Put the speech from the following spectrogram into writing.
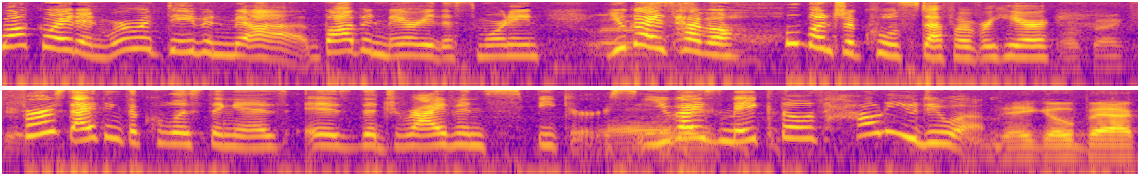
walk right in. We're with Dave and uh, Bob and Mary this morning. Hello. You guys have a whole bunch of cool stuff over here. Well. First, I think the coolest thing is is the drive-in speakers. Oh, you guys make those. How do you do them? They go back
